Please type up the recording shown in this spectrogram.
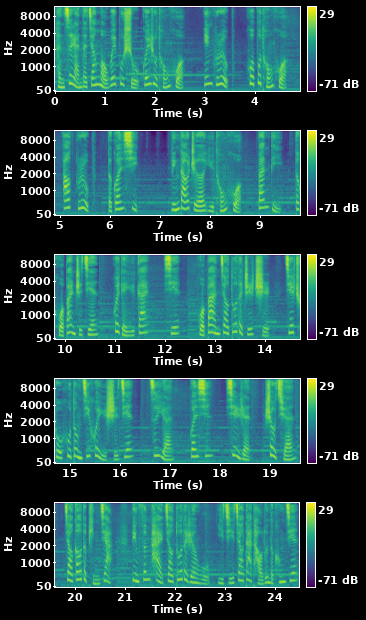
很自然地将某位部署归入同伙 （In Group） 或不同伙 （Out Group） 的关系。领导者与同伙、班底的伙伴之间会给予该些伙伴较多的支持、接触、互动机会与时间、资源、关心、信任、授权、较高的评价，并分派较多的任务以及较大讨论的空间。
